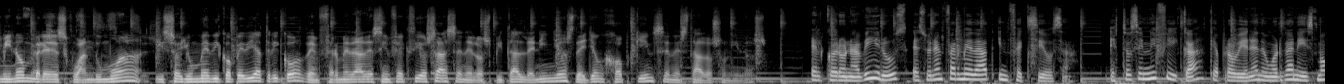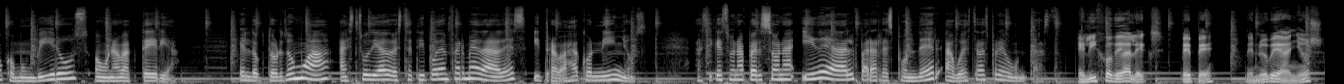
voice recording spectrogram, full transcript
Mi nombre es Juan Dumois y soy un médico pediátrico de enfermedades infecciosas en el Hospital de Niños de Johns Hopkins en Estados Unidos. El coronavirus es una enfermedad infecciosa. Esto significa que proviene de un organismo como un virus o una bacteria. El doctor Dumois ha estudiado este tipo de enfermedades y trabaja con niños, así que es una persona ideal para responder a vuestras preguntas. El hijo de Alex, Pepe, de 9 años,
